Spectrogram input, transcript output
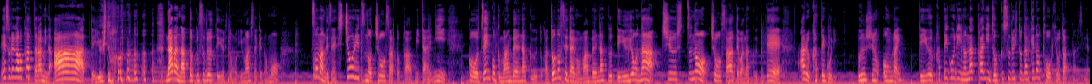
でそれが分かったらみんな「あー」っていう人 なら納得するっていう人もいましたけどもそうなんですね視聴率の調査とかみたいにこう全国まんべんなくとかどの世代もまんべんなくっていうような抽出の調査ではなくってあるカテゴリー文春オンラインっていうカテゴリーの中に属する人だけの投票だったんですね。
